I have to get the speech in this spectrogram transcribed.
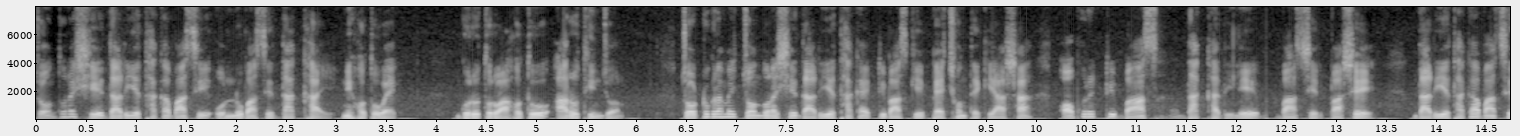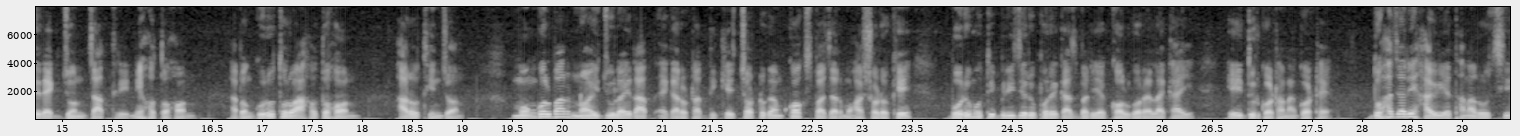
চন্দনে সে দাঁড়িয়ে থাকা বাসে অন্য বাসের ধাক্কায় নিহত এক। গুরুতর আহত আরও তিনজন। চট্টগ্রামের চন্দনে সে দাঁড়িয়ে থাকা একটি বাসকে পেছন থেকে আসা, অপর একটি বাস ধাক্কা দিলে বাসের পাশে দাঁড়িয়ে থাকা বাসের একজন যাত্রী নিহত হন এবং গুরুতর আহত হন আরও তিনজন। মঙ্গলবার নয় জুলাই রাত এগারোটার দিকে চট্টগ্রাম কক্সবাজার মহাসড়কে বরিমতি ব্রিজের উপরে গাছবাড়িয়া কলগড় এলাকায় এই দুর্ঘটনা ঘটে। দুহাজারি হাইওয়ে থানার ওসি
